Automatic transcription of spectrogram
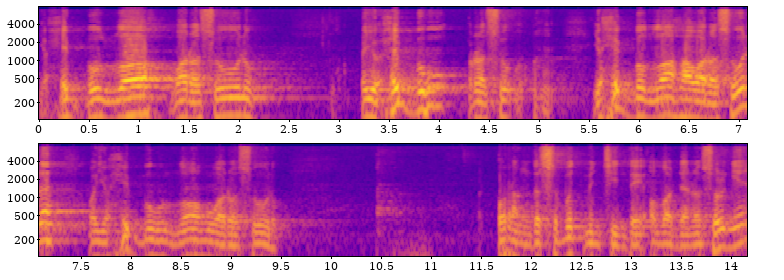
yuhibbullah wa rasuluhu yuhibbuhu rasul yuhibbullah wa yuhibbuhu Allah wa rasuluh. Orang tersebut mencintai Allah dan Rasulnya,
